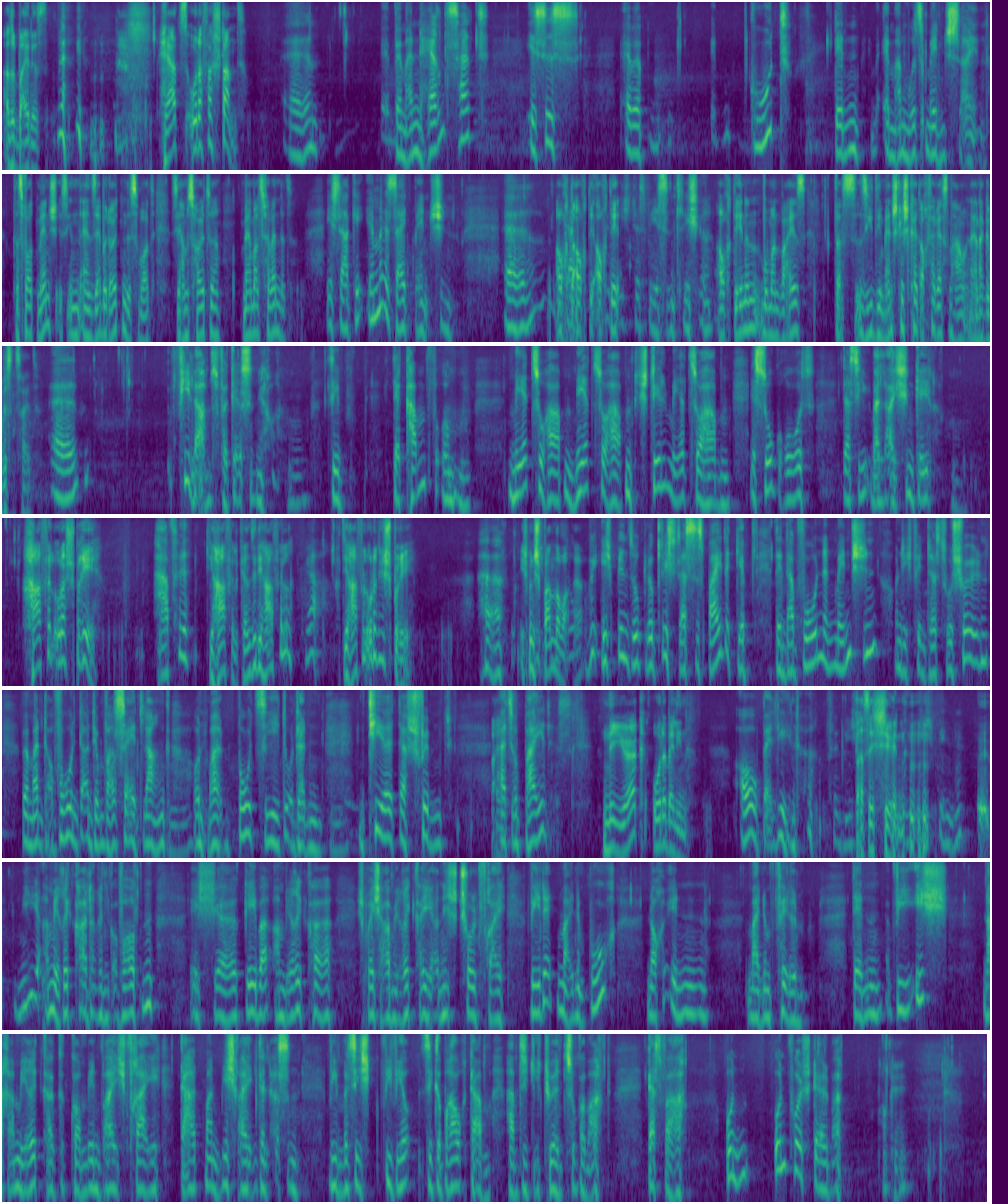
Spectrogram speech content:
Also beides. Herz oder Verstand? Äh, wenn man ein Herz hat, ist es äh, gut, denn man muss Mensch sein. Das Wort Mensch ist Ihnen ein sehr bedeutendes Wort. Sie haben es heute mehrmals verwendet. Ich sage immer, seid Menschen. Äh, auch, auch, die, auch, die, das Wesentliche. auch denen, wo man weiß, dass sie die Menschlichkeit auch vergessen haben in einer gewissen Zeit. Äh, viele haben es vergessen, ja. Sie, der Kampf um mehr zu haben, mehr zu haben, still mehr zu haben, ist so groß, dass sie über Leichen gehen. Havel oder Spree? Havel? Die Havel. Kennen Sie die Havel? Ja. Die Havel oder die Spree? Ich bin spannend, aber. So, ja. Ich bin so glücklich, dass es beide gibt. Denn da wohnen Menschen und ich finde das so schön, wenn man da wohnt an dem Wasser entlang mhm. und mal ein Boot sieht oder ein, ein Tier, das schwimmt. Beides. Also beides. New York oder Berlin? Oh, Berlin. Für mich. Das ist schön. Ich bin nie Amerikanerin geworden. Ich äh, gebe Amerika, spreche Amerika ja nicht schuldfrei, weder in meinem Buch noch in meinem Film. Denn wie ich nach Amerika gekommen bin, war ich frei. Da hat man mich reingelassen. Wie, man sich, wie wir sie gebraucht haben, haben sie die Türen zugemacht. Das war un, unvorstellbar. Okay.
